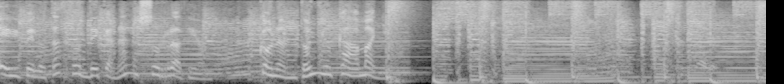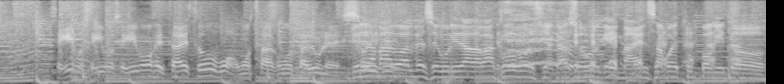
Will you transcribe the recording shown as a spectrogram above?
El pelotazo de Canal Sur Radio con Antonio Caamaño. Seguimos, seguimos, seguimos. Está esto. Wow, ¿Cómo está, cómo está el lunes? Yo he llamado de- al de seguridad abajo por si acaso, porque Ismael se ha puesto un poquito...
